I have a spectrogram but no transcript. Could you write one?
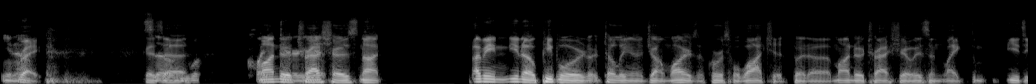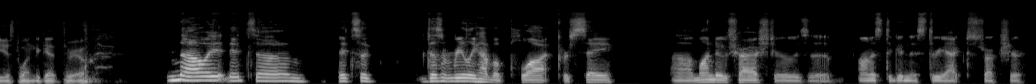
You know, right? Because So uh, Mondo Trash is not. I mean, you know, people who are totally into John Waters, of course, will watch it, but uh, Mondo Trasho isn't like the easiest one to get through. No, it, it's um, it's a doesn't really have a plot per se. Uh, Mondo Trasho is a honest to goodness three act structure.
